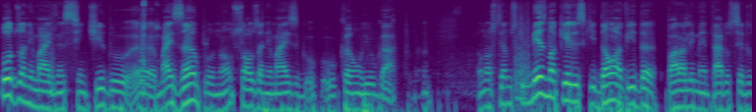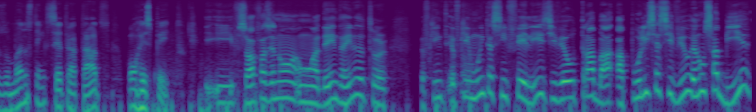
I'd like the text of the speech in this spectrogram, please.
todos os animais nesse sentido é, mais amplo, não só os animais, o, o cão e o gato. Né? Então nós temos que, mesmo aqueles que dão a vida para alimentar os seres humanos, têm que ser tratados com respeito. E, e só fazendo um, um adendo ainda, doutor, eu fiquei, eu fiquei muito assim feliz de ver o trabalho. A Polícia Civil, eu não sabia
